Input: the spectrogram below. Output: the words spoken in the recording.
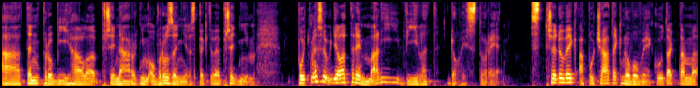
a ten probíhal při národním obrození, respektive před ním. Pojďme se udělat tedy malý výlet do historie. Středověk a počátek novověku, tak tam uh,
